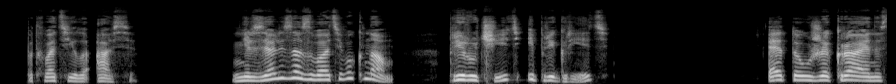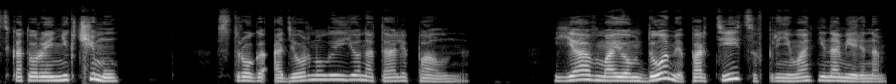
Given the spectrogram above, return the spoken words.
— подхватила Ася. Нельзя ли зазвать его к нам, приручить и пригреть? Это уже крайность, которая ни к чему, — строго одернула ее Наталья Павловна. Я в моем доме партийцев принимать не намерена.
